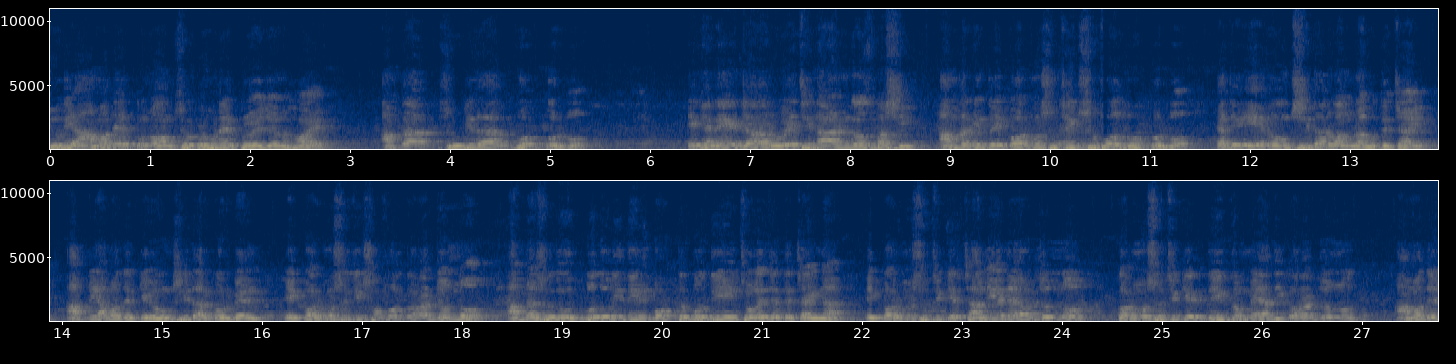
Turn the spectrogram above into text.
যদি আমাদের কোনো অংশগ্রহণের প্রয়োজন হয় আমরা সুবিধা ভোগ করব। এখানে যারা রয়েছে নারায়ণগঞ্জবাসী, আমরা কিন্তু এই কর্মসূচির সুফল ভোগ করব। কাজে এর অংশীদারও আমরা হতে চাই। আপনি আমাদেরকে অংশীদার করবেন এই কর্মসূচি সফল করার জন্য। আমরা শুধু উদ্বোধনী দিন বক্তব্য দিয়েই চলে যেতে চাই না। এই কর্মসূচিকে চালিয়ে নেওয়ার জন্য, কর্মসূচিকে দীর্ঘমেয়াদী করার জন্য আমাদের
